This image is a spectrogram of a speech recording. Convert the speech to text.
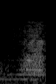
الله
